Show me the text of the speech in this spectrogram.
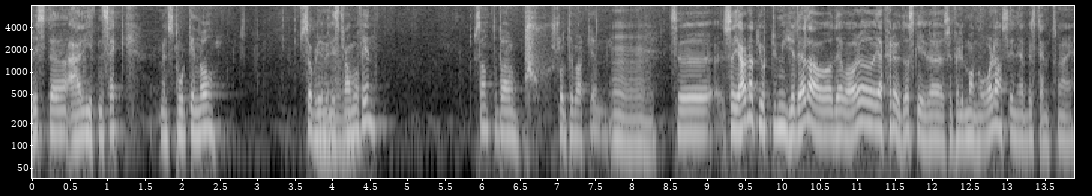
hvis det er en liten sekk med et stort innhold, så blir den veldig stram og fin. Sant? Og da pff, slår den tilbake igjen. Så, så jeg har nok gjort mye det. da, og det var, jo- Jeg prøvde å skrive selvfølgelig mange år da, siden jeg bestemte meg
